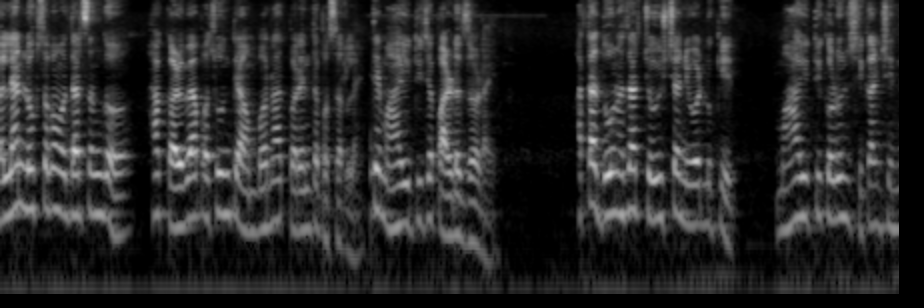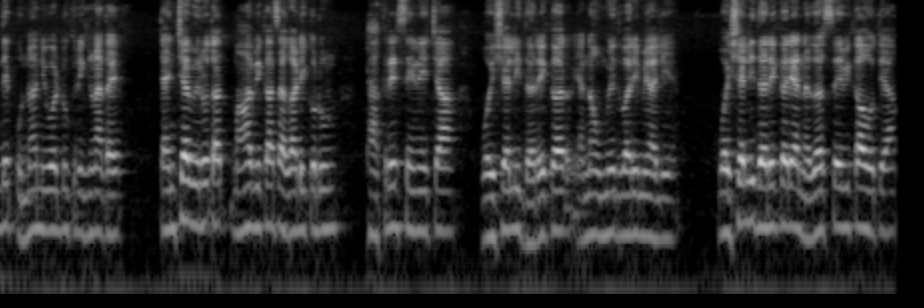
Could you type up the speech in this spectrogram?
कल्याण लोकसभा मतदारसंघ हा कळव्यापासून ते अंबरनाथपर्यंत पसरला आहे ते महायुतीचे पारडं जड आहे. आता दोन हजार चोवीसच्या निवडणुकीत महायुतीकडून श्रीकांत शिंदे पुन्हा निवडणूक रिंगणात आहे त्यांच्या विरोधात महाविकास आघाडीकडून ठाकरे सेनेच्या वैशाली दरेकर यांना उमेदवारी मिळाली आहे. वैशाली दरेकर या नगरसेविका होत्या.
